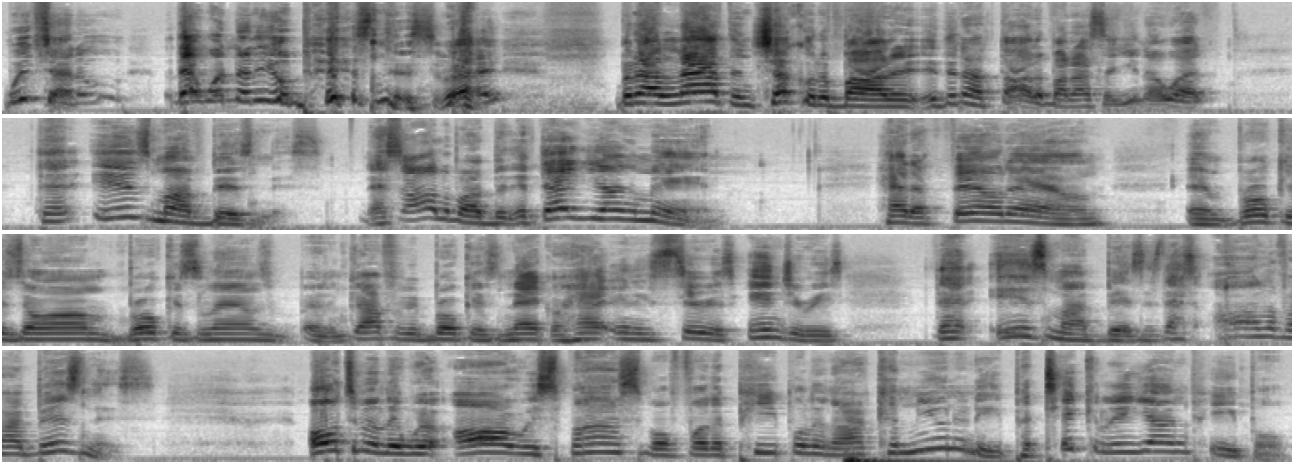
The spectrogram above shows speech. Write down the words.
We tried to. That wasn't none of your business, right? But I laughed and chuckled about it. And then I thought about it. I said, you know what? That is my business. That's all of our business. If that young man had a fell down and broke his arm, broke his limbs, and God forbid broke his neck or had any serious injuries, that is my business. That's all of our business. Ultimately, we're all responsible for the people in our community, particularly young people.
